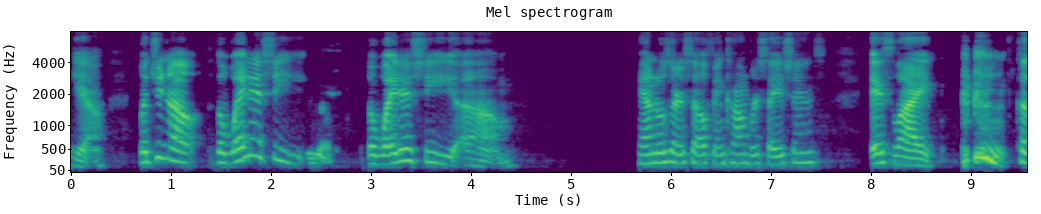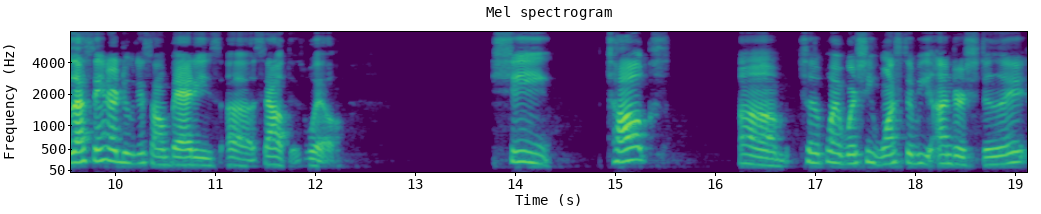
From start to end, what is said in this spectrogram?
Yeah. But you know, the way that she Yeah. the way that she um handles herself in conversations, it's like cuz I seen her do this on Baddies uh South as well. She talks um to the point where she wants to be understood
